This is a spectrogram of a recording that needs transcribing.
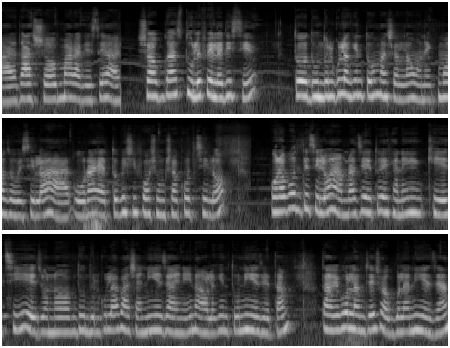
আর গাছ সব মারা গেছে, আর সব গাছ তুলে ফেলে দিছি। তো দুন্দুলগুলা কিন্তু মাসাল্লাহ অনেক মজা হয়েছিল, আর ওরা এত বেশি প্রশংসা করছিল। ওরা বলতেছিল আমরা যেহেতু এখানে খেয়েছি, এজন্য দুন্দুলগুলা বাসায় নিয়ে যায়নি না হলে কিন্তু নিয়ে যেতাম। তা আমি বললাম যে, সবগুলা নিয়ে যান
